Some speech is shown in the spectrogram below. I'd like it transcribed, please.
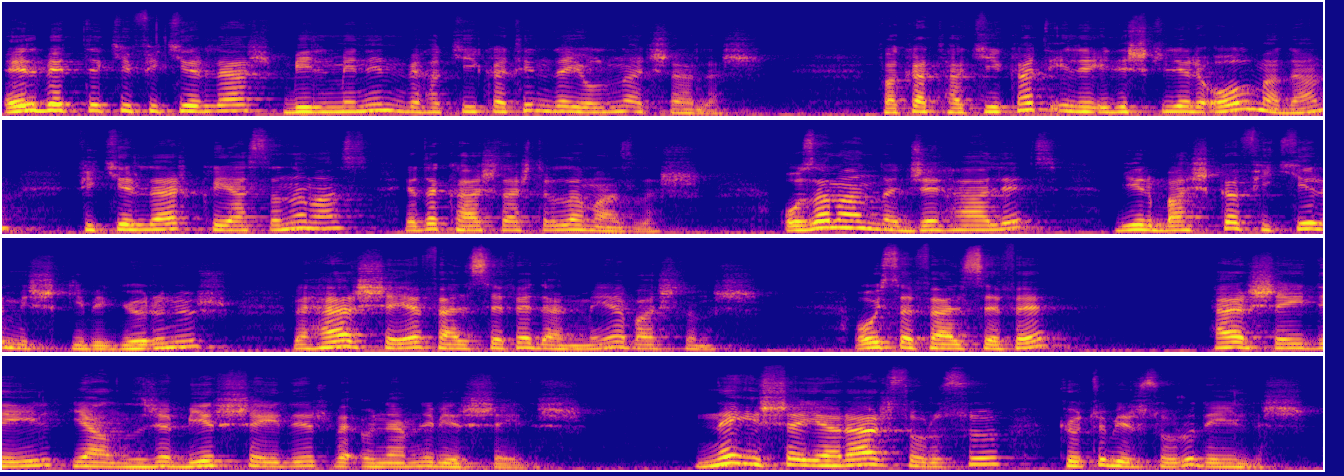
Elbette ki fikirler bilmenin ve hakikatin de yolunu açarlar. Fakat hakikat ile ilişkileri olmadan fikirler kıyaslanamaz ya da karşılaştırılamazlar. O zaman da cehalet bir başka fikirmiş gibi görünür ve her şeye felsefe denmeye başlanır. Oysa felsefe her şey değil, yalnızca bir şeydir ve önemli bir şeydir. Ne işe yarar sorusu kötü bir soru değildir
